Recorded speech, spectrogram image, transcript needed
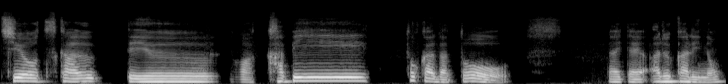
ちを使うっていうのは、カビとかだと、だいたいアルカリの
